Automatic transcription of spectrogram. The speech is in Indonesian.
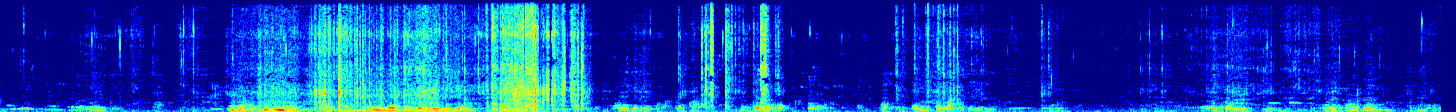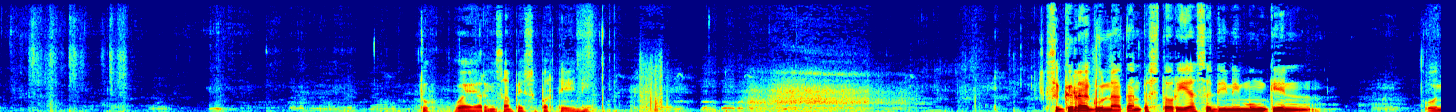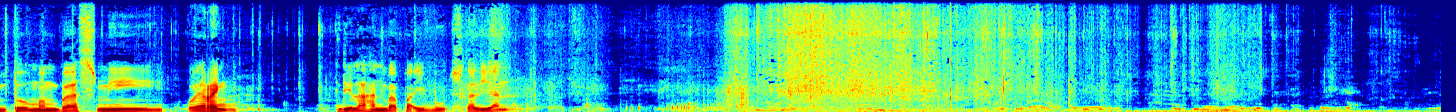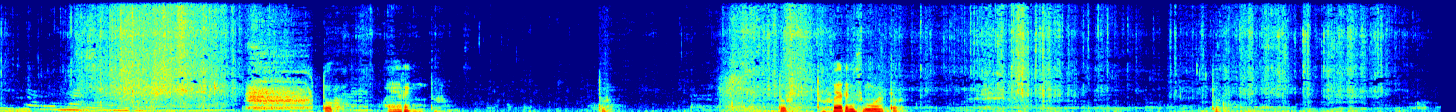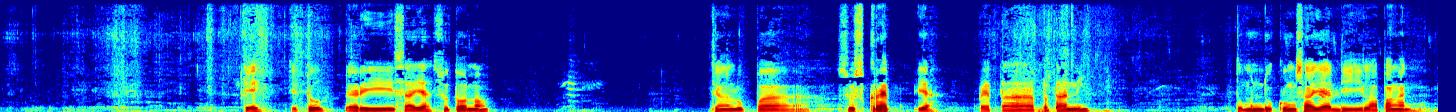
Tuh wiring sampai seperti ini segera gunakan pestoria sedini mungkin untuk membasmi wereng di lahan bapak ibu sekalian. Tuh wereng tuh. Tuh. Tuh wereng semua tuh Oke, itu dari saya Sutono. Jangan lupa subscribe ya Peta Petani untuk mendukung saya di lapangan.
